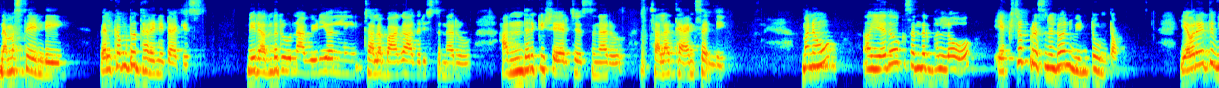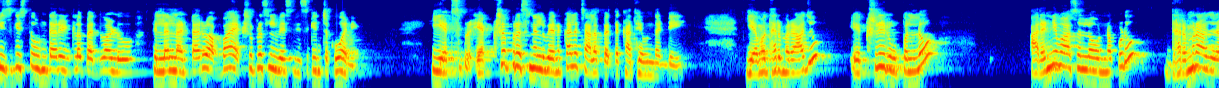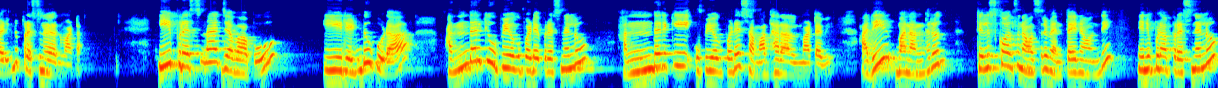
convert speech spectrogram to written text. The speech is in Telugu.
నమస్తే అండి. వెల్కమ్ టు ధరణి టాకీస్ మీరందరూ నా వీడియోల్ని చాలా బాగా ఆదరిస్తున్నారు. అందరికీ షేర్ చేస్తున్నారు. చాలా థ్యాంక్స్ అండి. మనం ఏదో ఒక సందర్భంలో ఎక్స్ట్రా ప్రశ్నలు అని వింటూ ఉంటాం. ఎవరైతే విసిగిస్తూ ఉంటారో ఇంట్లో పెద్దవాళ్ళు పిల్లల్ని అంటారు అబ్బా ఎక్స్ట్రా ప్రశ్నలు వేసి విసిగించకు అని. ఈ ఎక్స్ యక్ష ప్రశ్నల వెనకాల చాలా పెద్ద కథే ఉందండి. యమధర్మరాజు యక్షుని రూపంలో అరణ్యవాసంలో ఉన్నప్పుడు ధర్మరాజులు అడిగిన ప్రశ్నలు అనమాట ఈ ప్రశ్న జవాబు ఈ రెండు కూడా అందరికీ ఉపయోగపడే ప్రశ్నలు అందరికీ ఉపయోగపడే సమాధానాలు అనమాట అవి. అది మనందరం తెలుసుకోవాల్సిన అవసరం ఎంతైనా ఉంది. నేను ఇప్పుడు ఆ ప్రశ్నలు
